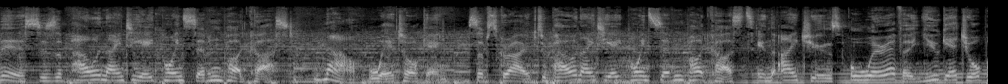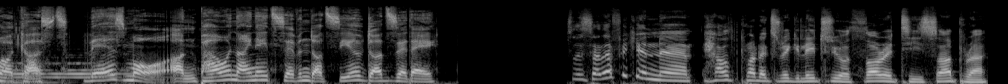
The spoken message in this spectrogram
This is a Power 98.7 podcast. Now we're talking. Subscribe to Power 98.7 podcasts in iTunes or wherever you get your podcasts. There's more on power987.co.za. So the South African uh, Health Products Regulatory Authority, SAHPRA,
